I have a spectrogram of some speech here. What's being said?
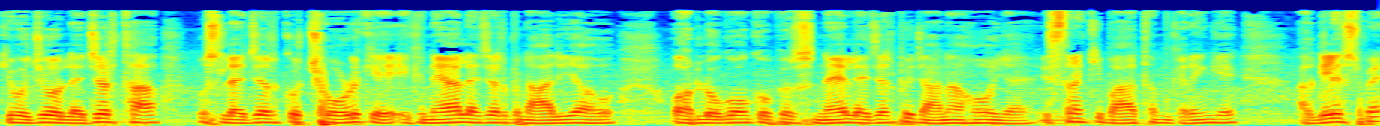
کہ وہ جو لیجر تھا، اس لیجر کو چھوڑ کے ایک نیا لیجر بنا لیا ہو اور لوگوں کو پھر اس نئے لیجر پہ جانا ہو یا اس طرح کی بات ہم کریں گے۔ اگلے اس میں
